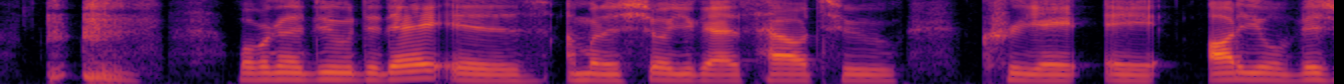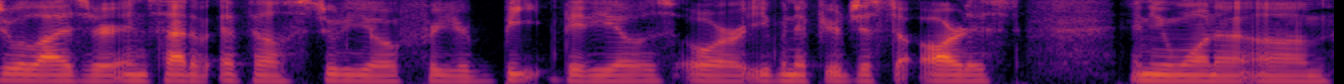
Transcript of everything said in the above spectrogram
what we're going to do today is I'm going to show you guys how to create a audio visualizer inside of FL Studio for your beat videos, or even if you're just an artist and you want to um,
